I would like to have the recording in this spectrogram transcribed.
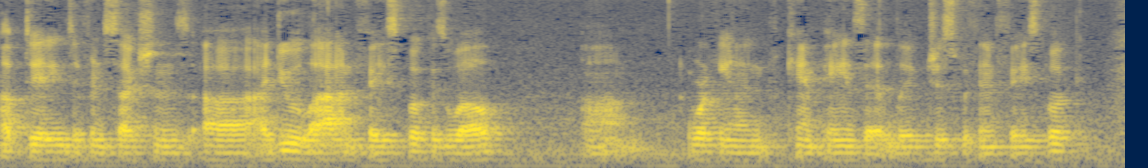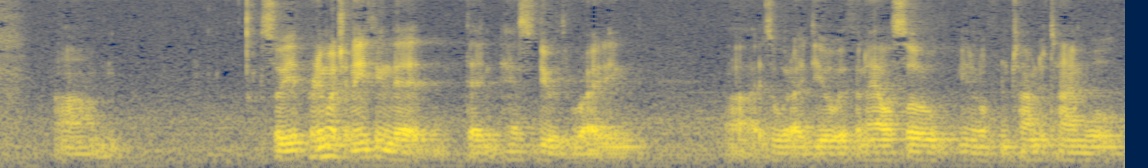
updating different sections. Uh, I do a lot on Facebook as well, um, working on campaigns that live just within Facebook. So yeah, pretty much anything that, that has to do with writing uh, is what I deal with. And I also, you know, from time to time we'll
